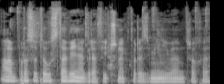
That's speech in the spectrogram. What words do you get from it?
Ale po prostu te ustawienia graficzne, które zmieniłem trochę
